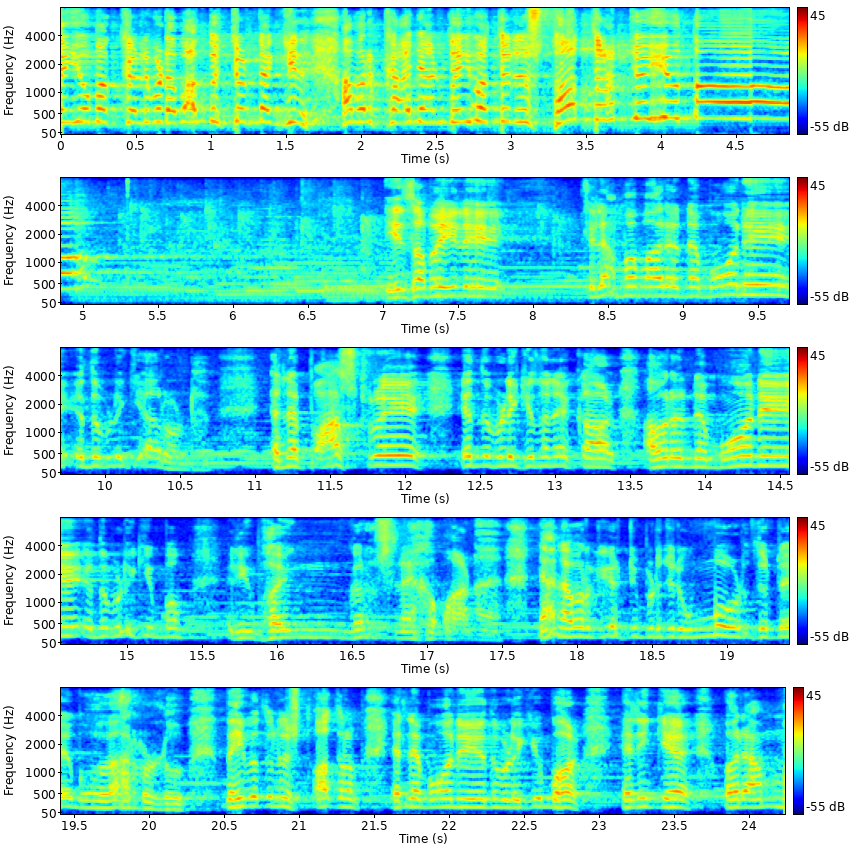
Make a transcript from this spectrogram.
ദൈവമക്കൾ ഇവിടെ വന്നിട്ടുണ്ടെങ്കിൽ അവർക്ക് ഞാൻ ദൈവത്തിന് സ്തോത്രം ചെയ്യുന്നു. ഈ സഭയിലെ ചില അമ്മമാർ എന്നെ മോനെ എന്ന് വിളിക്കാറുണ്ട്. എന്നെ പാസ്റ്ററെ എന്ന് വിളിക്കുന്നതിനേക്കാൾ അവർ എന്നെ മോനെ എന്ന് വിളിക്കുമ്പം എനിക്ക് ഭയങ്കര സ്നേഹമാണ്. ഞാൻ അവർക്ക് കെട്ടിപ്പിടിച്ചൊരു ഉമ്മ കൊടുത്തിട്ടേ പോകാറുള്ളൂ. ദൈവത്തിന് സ്തോത്രം എന്നെ മോനെ എന്ന് വിളിക്കുമ്പോൾ എനിക്ക് ഒരമ്മ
